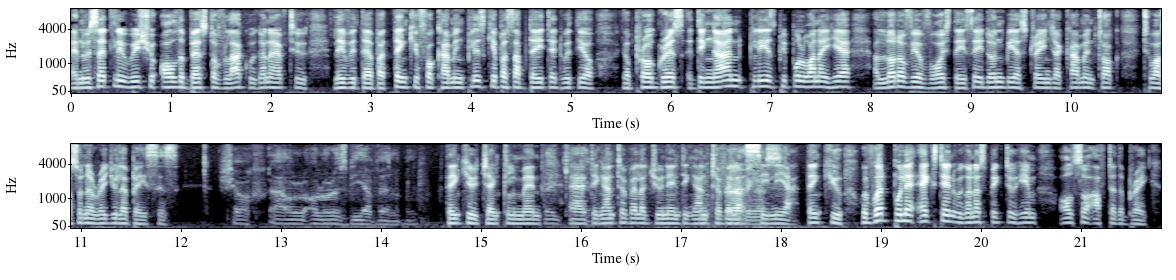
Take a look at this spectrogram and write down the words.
And we certainly wish you all the best of luck. We're going to have to leave it there, but thank you for coming. Please keep us updated with your, your progress. Dingaan, please, people want to hear a lot of your voice. They say don't be a stranger. Come and talk to us on a regular basis. Sure, I'll, I'll always be available. Thank you, gentlemen. Thank you. Uh, Dingaan Thobela Jr. and Dingaan Thank Thobela us. Senior. Thank you. We've got Pule Extend. We're going to speak to him also after the break.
